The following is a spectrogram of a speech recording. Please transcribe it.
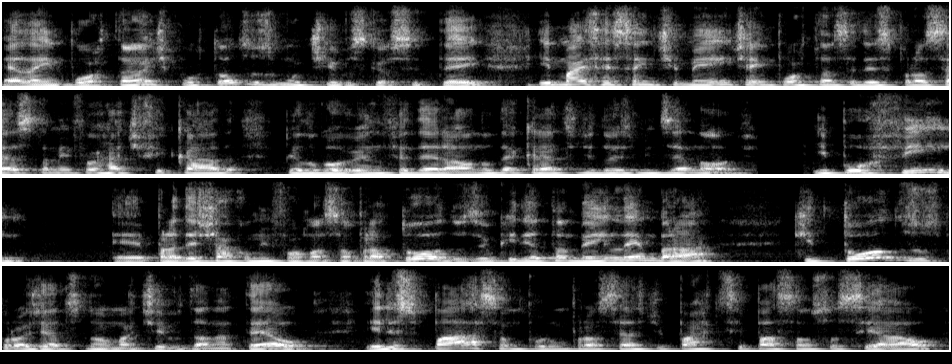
ela é importante por todos os motivos que eu citei, e mais recentemente a importância desse processo também foi ratificada pelo governo federal no decreto de 2019. E por fim, é, para deixar como informação para todos, eu queria também lembrar que todos os projetos normativos da Anatel, eles passam por um processo de participação social,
